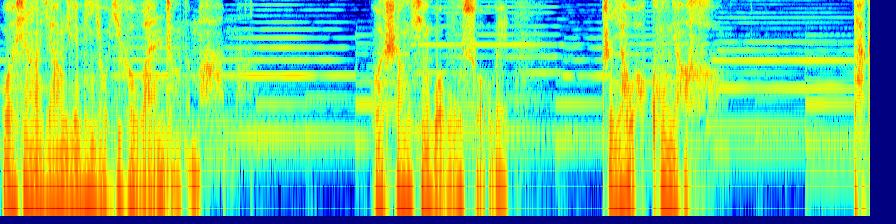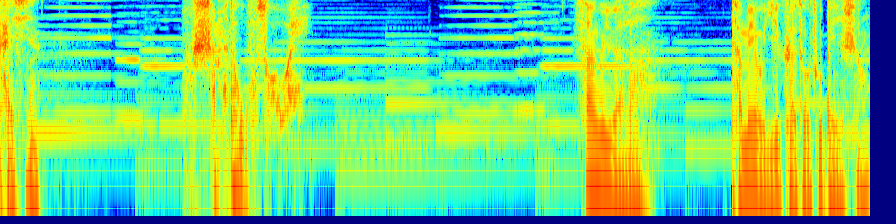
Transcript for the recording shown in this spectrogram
我想让杨琳琳有一个完整的妈妈。我伤心，我无所谓，只要我姑娘好，她开心，我什么都无所谓。”三个月了，他没有一刻走出悲伤。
